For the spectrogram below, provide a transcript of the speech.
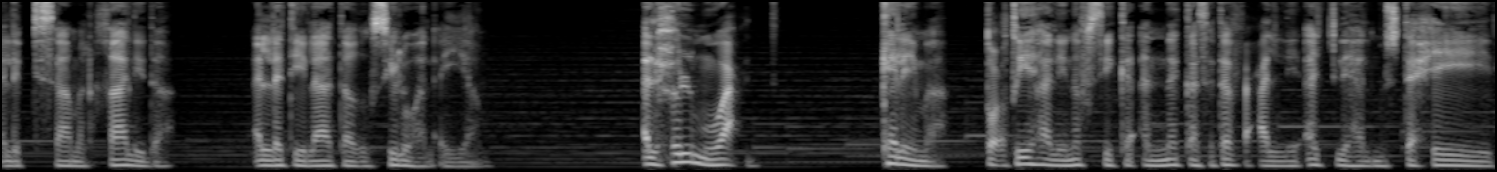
الابتسامة الخالدة التي لا تغسلها الأيام. الحلم وعد كلمة تعطيها لنفسك أنك ستفعل لأجلها المستحيل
